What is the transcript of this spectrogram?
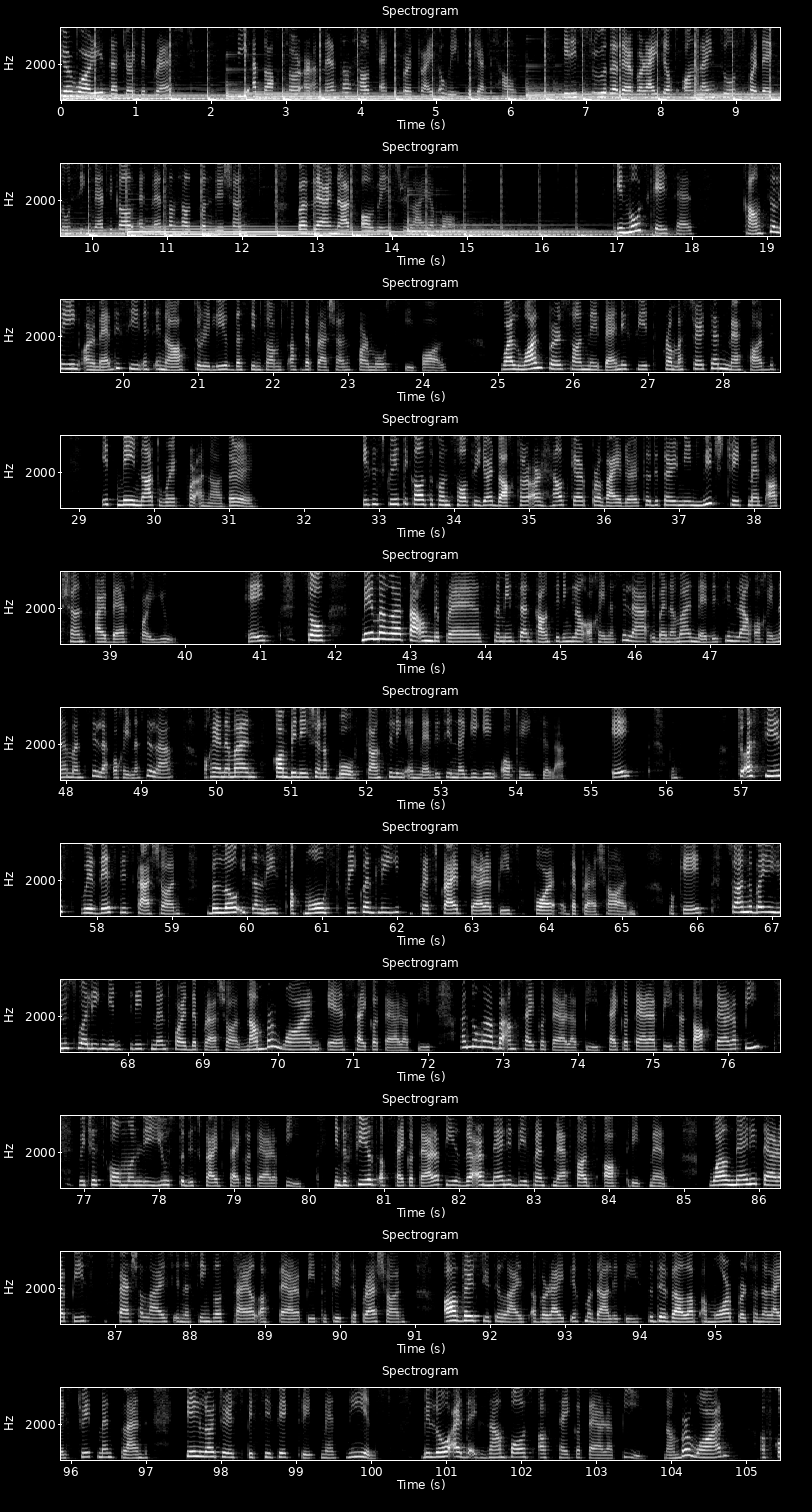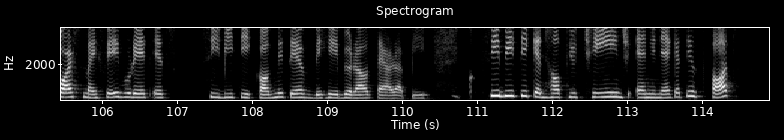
you're worried that you're depressed, see a doctor or a mental health expert right away to get help. It is true that there are a variety of online tools for diagnosing medical and mental health conditions, but they are not always reliable. In most cases, counseling or medicine is enough to relieve the symptoms of depression for most people. While one person may benefit from a certain method, it may not work for another. It is critical to consult with your doctor or healthcare provider to determine which treatment options are best for you. Okay? So, may mga taong depressed na minsan counseling lang okay na sila, iba naman medicine lang okay naman sila, okay na sila. O kaya naman combination of both, counseling and medicine nagiging okay sila. Okay? To assist with this discussion, below is a list of most frequently prescribed therapies for depression. Okay? So ano ba yung usually treatment for depression? Number one is psychotherapy. Ano nga ba ang psychotherapy? Psychotherapy is a talk therapy, which is commonly used to describe psychotherapy. In the field of psychotherapy, there are many different methods of treatment. While many therapists specialize in a single style of therapy to treat depression, others utilize a variety of modalities to develop a more personalized treatment plan tailored to specific treatment needs. Below are the examples of psychotherapy. Number one, of course, my favorite, it's CBT, Cognitive Behavioral Therapy. CBT can help you change any negative thought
